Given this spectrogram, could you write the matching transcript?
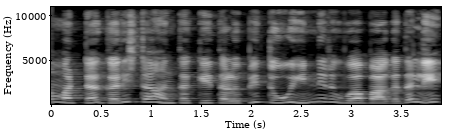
ಮಟ್ಟ ಗರಿಷ್ಠ ಹಂತಕ್ಕೆ ತಲುಪಿದ್ದು, ಇನ್ನಿರುವ ಭಾಗದಲ್ಲಿ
